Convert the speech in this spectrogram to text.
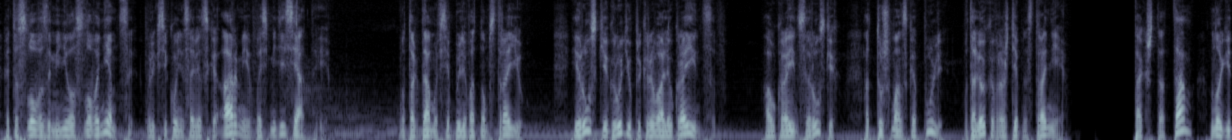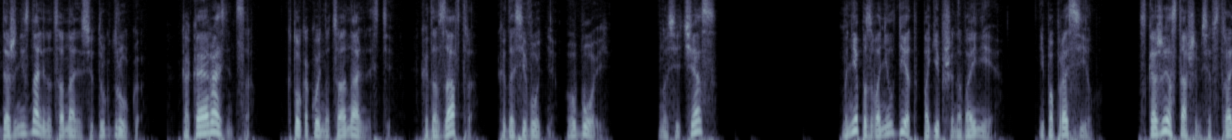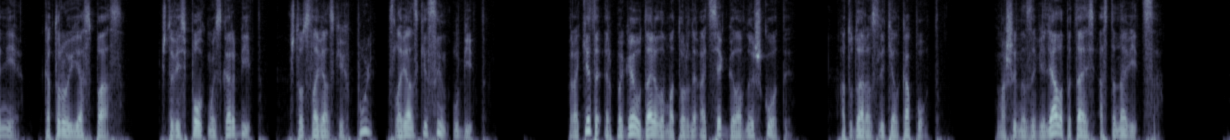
Это слово заменило слово «немцы» в лексиконе советской армии в 80-е. Но тогда мы все были в одном строю. И русские грудью прикрывали украинцев. А украинцы русских от душманской пули в далекой враждебной стране. Так что там многие даже не знали национальности друг друга. Какая разница, кто какой национальности, когда завтра, когда сегодня, в бой. Но сейчас... Мне позвонил дед, погибший на войне, и попросил, скажи оставшимся в стране, которую я спас, что весь полк мой скорбит, что от славянских пуль славянский сын убит. Ракета РПГ ударила в моторный отсек головной Шкоты. От удара взлетел капот. Машина завиляла, пытаясь остановиться.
